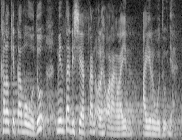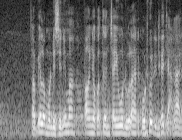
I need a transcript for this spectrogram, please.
kalau kita mau wudu, minta disiapkan oleh orang lain air wudunya. Tapi lo mau di sini mah, pang nyokotkan cai wudu lah, wudu di dia jangan.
